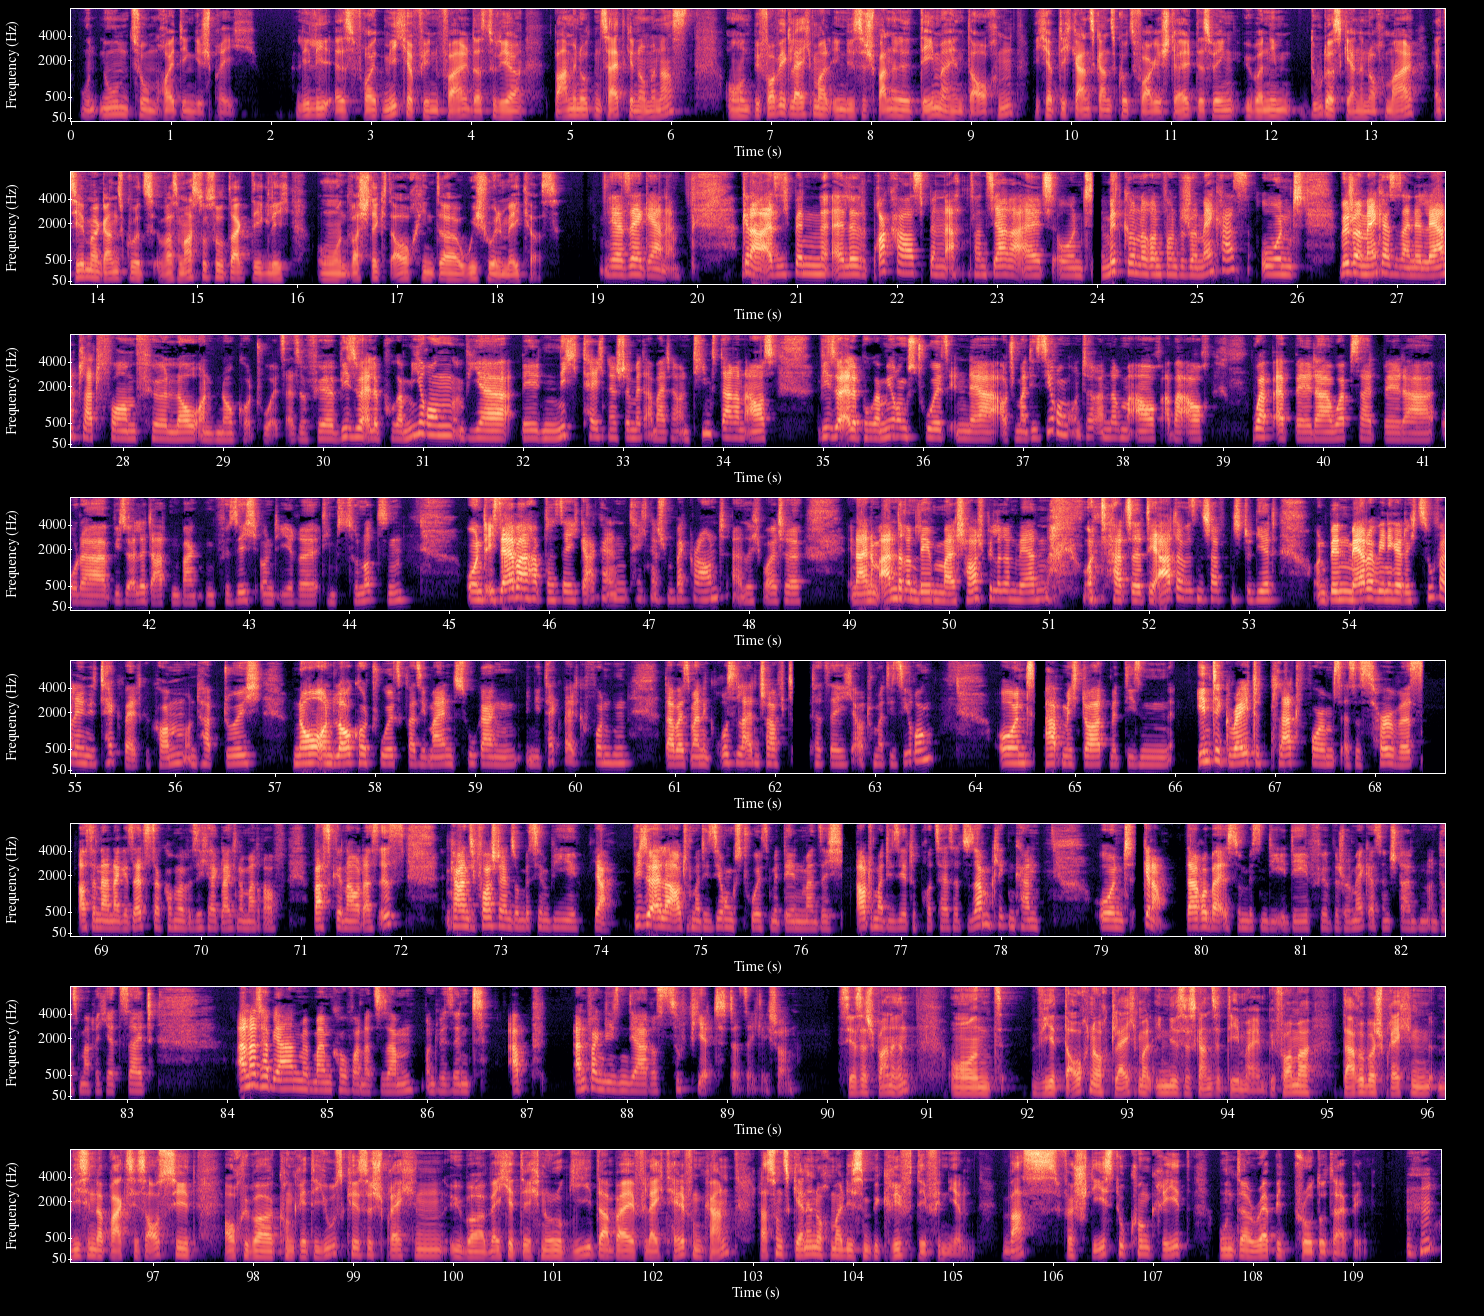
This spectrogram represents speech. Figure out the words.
Und nun zum heutigen Gespräch. Lilly, es freut mich auf jeden Fall, dass du dir ein paar Minuten Zeit genommen hast. Und bevor wir gleich mal in dieses spannende Thema hintauchen, ich habe dich ganz, ganz kurz vorgestellt, deswegen übernimm du das gerne nochmal. Erzähl mal ganz kurz, was machst du so tagtäglich und was steckt auch hinter Visual Makers? Ja, sehr gerne. Genau, also ich bin Lilith Brockhaus, bin 28 Jahre alt und Mitgründerin von Visual Makers. Und Visual Makers ist eine Lernplattform für Low- und No-Code-Tools, also für visuelle Programmierung. Wir bilden nicht technische Mitarbeiter und Teams darin aus, visuelle Programmierungstools in der Automatisierung unter anderem auch, aber auch Web-App-Bilder, Website-Bilder oder visuelle Datenbanken für sich und ihre Teams zu nutzen. Und ich selber habe tatsächlich gar keinen technischen Background. Also ich wollte in einem anderen Leben mal Schauspielerin werden und hatte Theaterwissenschaften studiert und bin mehr oder weniger durch Zufall in die Tech-Welt gekommen und habe durch No- und Low-Code-Tools quasi meinen Zugang in die Tech-Welt gefunden. Dabei ist meine große Leidenschaft tatsächlich Automatisierung und habe mich dort mit diesen Integrated Platforms as a Service auseinandergesetzt. Da kommen wir sicher gleich nochmal drauf, was genau das ist. Kann man sich vorstellen, so ein bisschen wie, ja, visuelle Automatisierungstools, mit denen man sich automatisierte Prozesse zusammenklicken kann. Und genau, darüber ist so ein bisschen die Idee für Visual Makers entstanden. Und das mache ich jetzt seit anderthalb Jahren mit meinem Co-Founder zusammen. Und wir sind ab Anfang diesen Jahres zu viert tatsächlich schon. Sehr, sehr spannend. Und wir tauchen auch gleich mal in dieses ganze Thema ein. Bevor wir darüber sprechen, wie es in der Praxis aussieht, auch über konkrete Use Cases sprechen, über welche Technologie dabei vielleicht helfen kann, lass uns gerne nochmal diesen Begriff definieren. Was verstehst du konkret unter Rapid Prototyping? Mhm.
